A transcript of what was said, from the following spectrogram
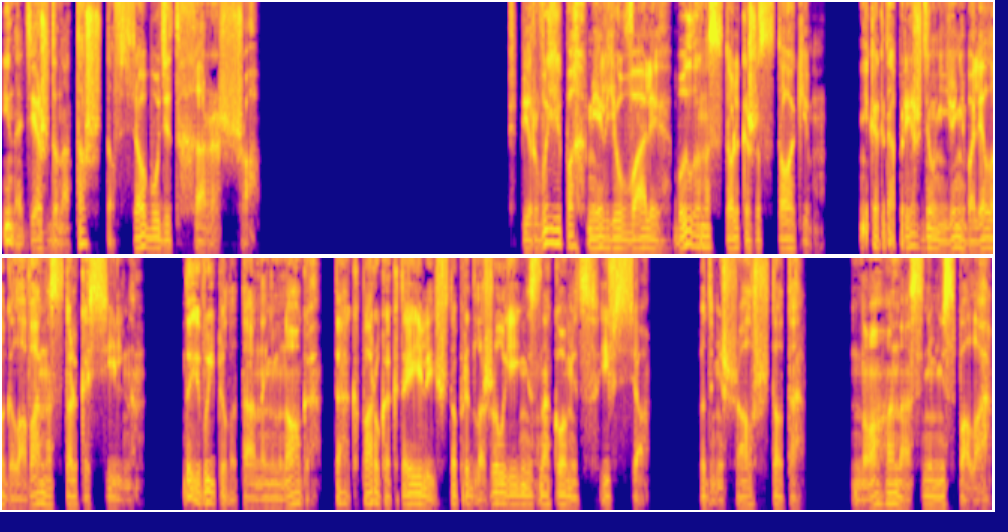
и надежду на то, что все будет хорошо. Впервые похмелье у Вали было настолько жестоким. Никогда прежде у нее не болела голова настолько сильно. Да и выпила-то она немного, так, пару коктейлей, что предложил ей незнакомец, и все. Подмешал что-то, но она с ним не спала.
